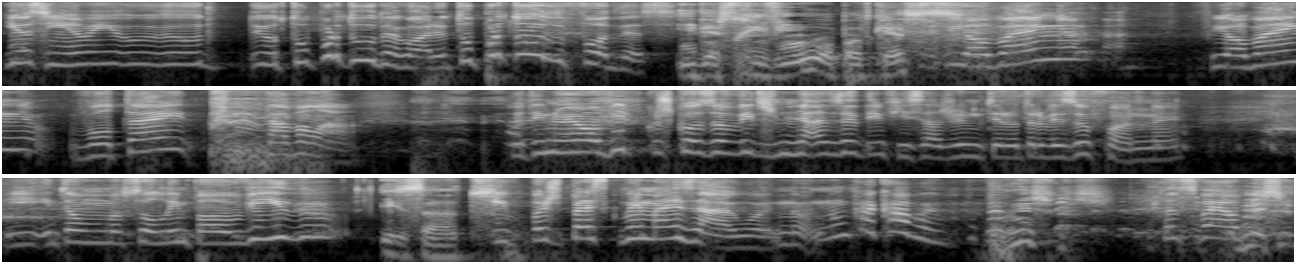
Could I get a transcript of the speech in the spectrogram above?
E eu assim, eu estou por tudo agora, eu estou por tudo, foda-se. E deste review ao podcast? Fui ao banho, fui ao banho, voltei, estava lá. Continuei a ouvir porque com os ouvidos molhados é difícil às vezes meter outra vez o fone, não é? E, então uma pessoa limpa o ouvido Exato. e depois parece que vem mais água. N nunca acaba. Mas, Quando se vai ao... mas o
